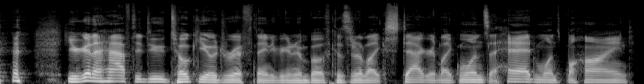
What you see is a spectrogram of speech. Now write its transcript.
you're gonna have to do Tokyo Drift thing if you're gonna do both because they're like staggered. Like one's ahead, one's behind.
